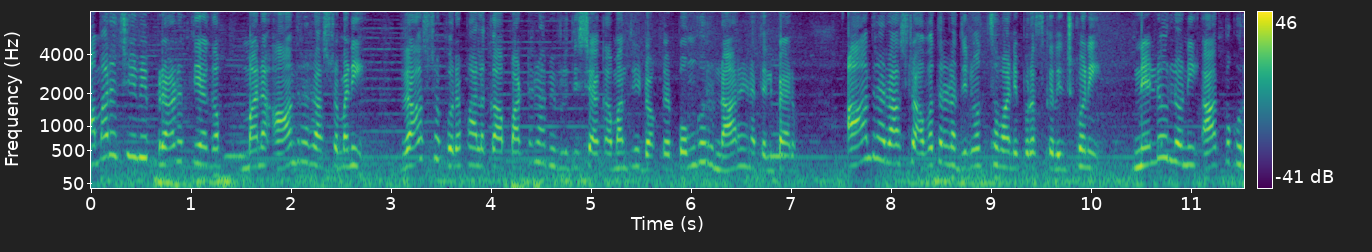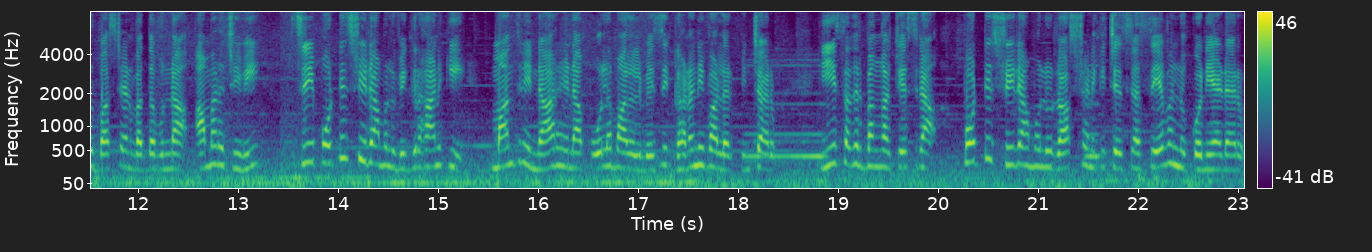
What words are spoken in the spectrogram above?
అమరజీవి ప్రాణత్యాగం మన ఆంధ్ర రాష్ట్రమని రాష్ట్ర పురపాలక పట్టణాభివృద్ధి శాఖ మంత్రి డాక్టర్ పొంగూరు నారాయణ తెలిపారు. ఆంధ్ర రాష్ట్ర అవతరణ దినోత్సవాన్ని పురస్కరించుకొని నెల్లూరులోని ఆత్మకూరు బస్టాండ్ వద్ద ఉన్న అమరజీవి శ్రీ పొట్టి శ్రీరాములు విగ్రహానికి మంత్రి నారాయణ పూలమాలలు వేసి ఘన నివాళులర్పించారు. ఈ సందర్భంగా చేసిన పొట్టి శ్రీరాములు రాష్ట్రానికి చేసిన సేవలను కొనియాడారు.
